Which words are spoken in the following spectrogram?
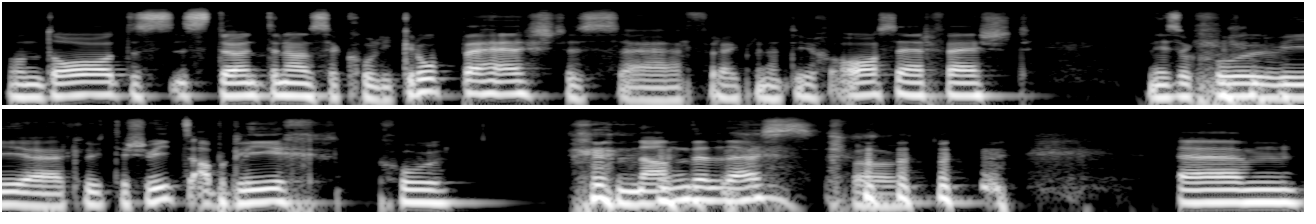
Und auch, dass es tönt dann, dass du eine coole Gruppe hast, das äh, freut mich natürlich auch sehr fest. Nicht so cool wie äh, die Leute in der Schweiz, aber gleich cool. Nonetheless. Ähm,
